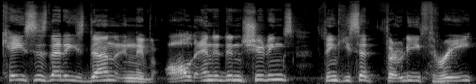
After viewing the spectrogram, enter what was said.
cases that he's done and they've all ended in shootings? I think he said 33.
